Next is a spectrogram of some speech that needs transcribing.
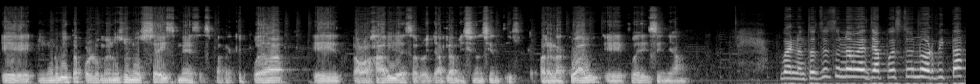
en órbita por lo menos unos seis meses para que pueda trabajar y desarrollar la misión científica para la cual fue diseñado. Bueno, entonces una vez ya puesto en órbita,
